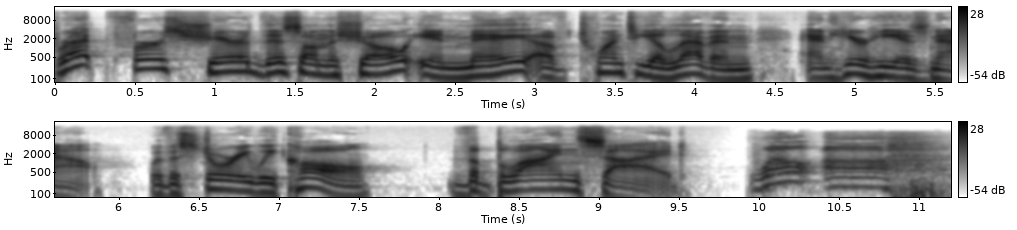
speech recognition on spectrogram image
Brett first shared this on the show in May of 2011, and here he is now with a story we call The Blind Side. Well, uh,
